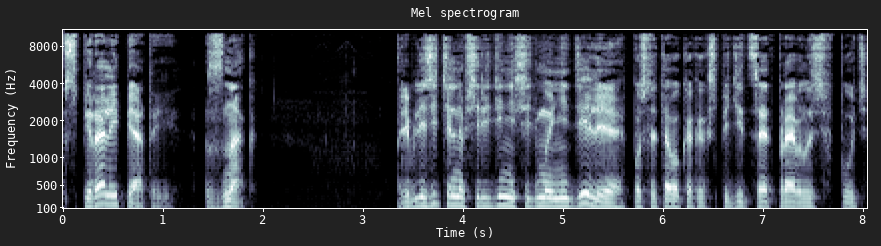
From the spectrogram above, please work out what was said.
спирали пятый. Знак. Приблизительно в середине седьмой недели, после того, как экспедиция отправилась в путь,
